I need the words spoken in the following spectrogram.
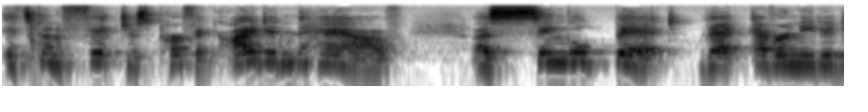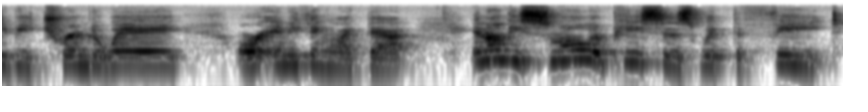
it's gonna fit just perfect. I didn't have a single bit that ever needed to be trimmed away or anything like that. And on these smaller pieces with the feet,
